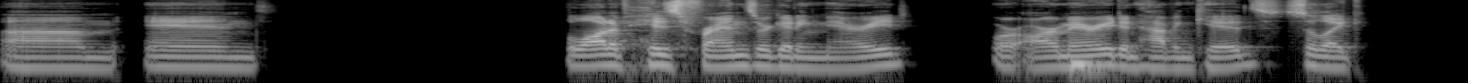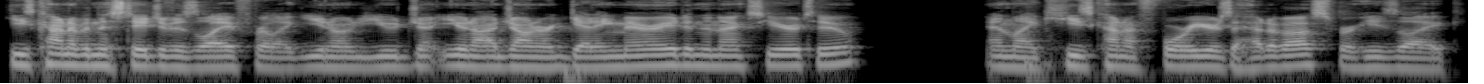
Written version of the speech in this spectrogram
Um, and a lot of his friends are getting married or are married and having kids. So like he's kind of in the stage of his life where like you know you you and I John are getting married in the next year or two, and like he's kind of four years ahead of us where he's like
